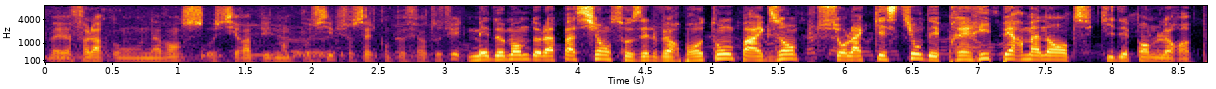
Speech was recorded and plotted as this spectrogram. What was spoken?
Ben, il va falloir qu'on avance aussi rapidement que possible sur celles qu'on peut faire tout de suite. Mais demande de la patience aux éleveurs bretons, par exemple sur la question des prairies permanentes qui dépendent de l'Europe.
